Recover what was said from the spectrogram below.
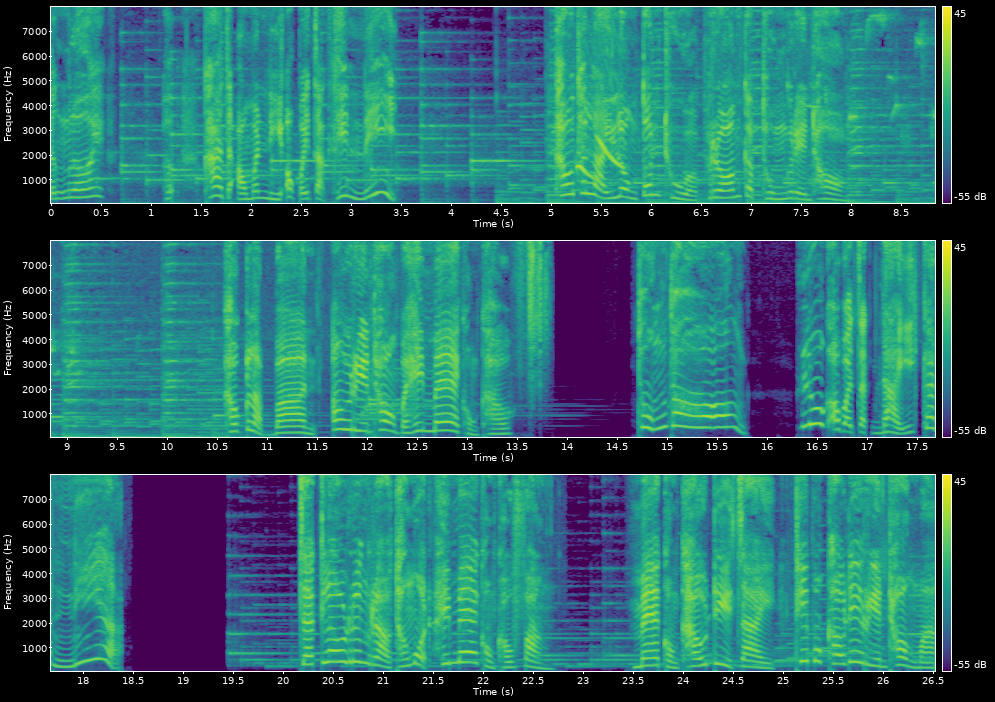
จังเลยเออข้าจะเอามันหนีออกไปจากที่นี่ เขาถลายลงต้นถั่วพร้อมกับถุงเหรียญทอง เขากลับบ้านเอาเหรียญทองไปให้แม่ของเขา ถุงทอง ลูกเอามาจากไหนกันเนี่ย จ็คเล่าเรื่องราวทั้งหมดให้แม่ของเขาฟัง แม่ของเขาดีใจที่พวกเขาได้เรียนท่องมา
